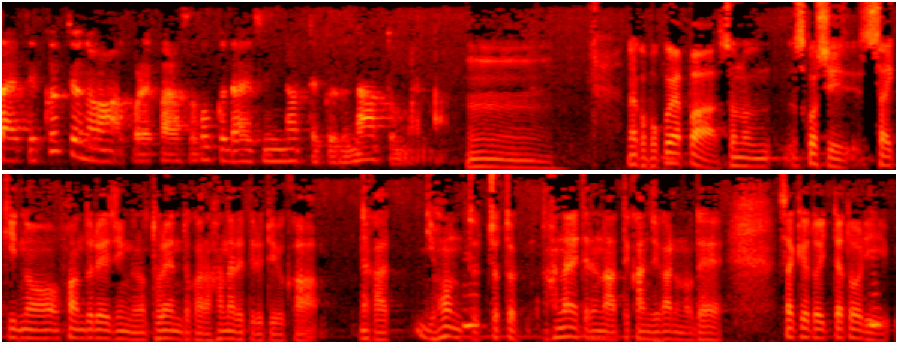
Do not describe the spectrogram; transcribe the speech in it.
伝えていくっていうのはこれからすごく大事になってくるなと思います。うん。なんか僕はやっぱその少し最近のファンドレイジングのトレンドから離れているというかなんか日本とちょっと離れてるなって感じがあるので先ほど言った通り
